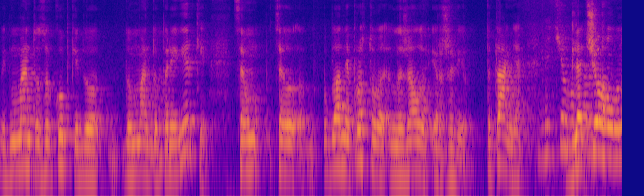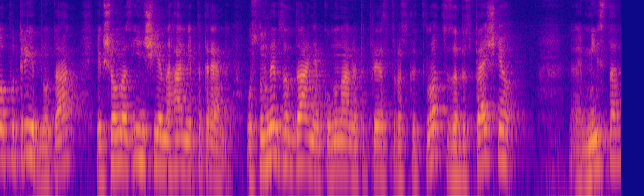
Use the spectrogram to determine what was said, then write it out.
від моменту закупки до, до моменту перевірки це, це обладнання просто лежало і ржавіло. Питання, Для чого для чого воно потрібно, так? якщо в нас інші є нагальні потреби. Основним завданням комунального підприємства «Розкритило» це забезпечення міста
